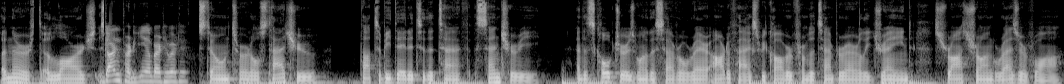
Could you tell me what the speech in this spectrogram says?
unearthed a large stone turtle statue thought to be dated to the 10th century, and the sculpture is one of the several rare artifacts recovered from the temporarily drained Srah Srang Reservoir.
